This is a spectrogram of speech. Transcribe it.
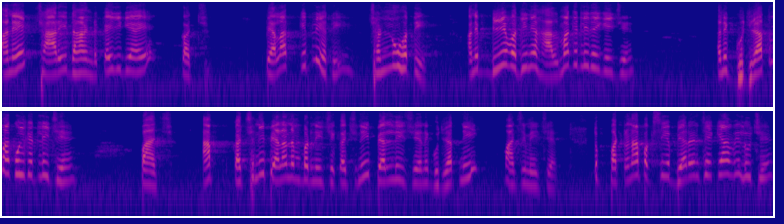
અને છારી ધાંડ, કઈ જગ્યાએ? કચ્છ. પહેલા કેટલી હતી? છન્નું હતી. અને બે વધીને હાલમાં કેટલી થઈ ગઈ છે? અને ગુજરાતમાં કુલ કેટલી છે? પાંચ. આ કચ્છની પહેલા નંબરની છે, કચ્છની પહેલી છે અને ગુજરાતની પાંચમી છે. તો પટણા પક્ષી અભયારણ્ય છે ક્યાં આવેલું છે?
